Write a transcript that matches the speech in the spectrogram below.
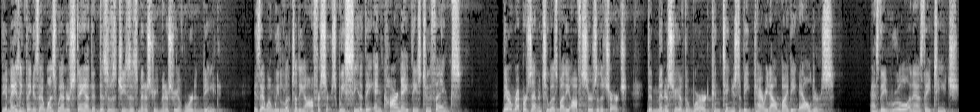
The amazing thing is that once we understand that this was Jesus' ministry, ministry of word and deed, is that when we look to the officers, we see that they incarnate these two things. They're represented to us by the officers of the church the ministry of the word continues to be carried out by the elders as they rule and as they teach.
